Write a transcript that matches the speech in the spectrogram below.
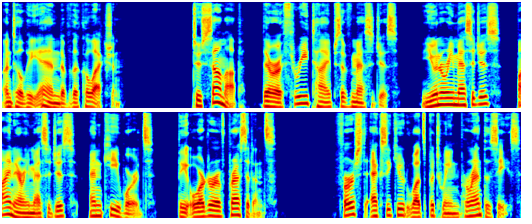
until the end of the collection. To sum up, there are three types of messages, unary messages, binary messages, and keywords, the order of precedence. First execute what's between parentheses,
